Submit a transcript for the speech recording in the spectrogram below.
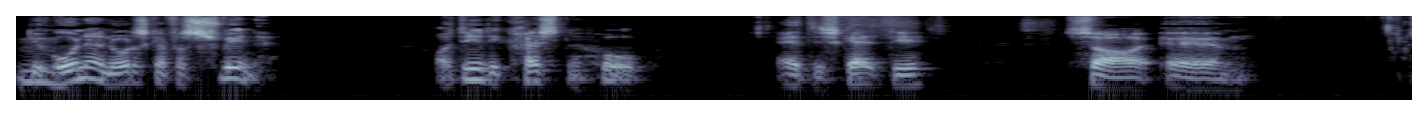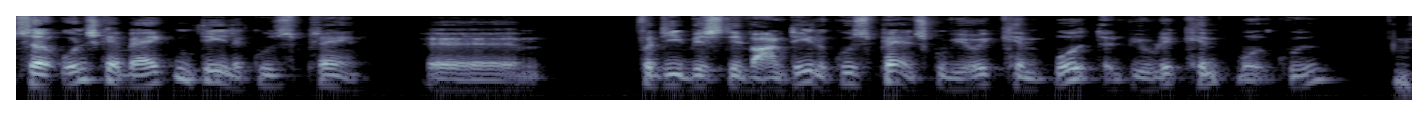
Det mm. onde er noget, der skal forsvinde. Og det er det kristne håb, at det skal det. Så, øh, så ondskab er ikke en del af Guds plan. Øh, fordi hvis det var en del af Guds plan, skulle vi jo ikke kæmpe mod den. Vi ville ikke kæmpe mod Gud.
